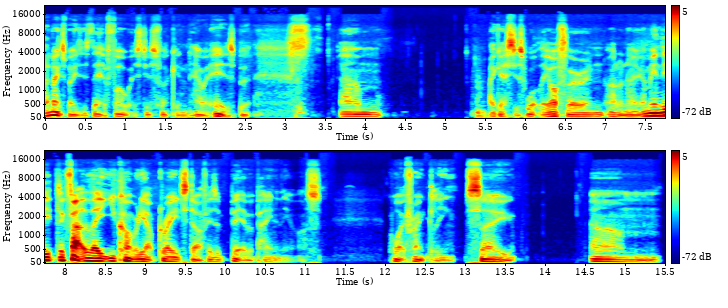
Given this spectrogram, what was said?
I don't suppose it's their fault. It's just fucking how it is. But um, I guess just what they offer, and I don't know. I mean, the the fact that they you can't really upgrade stuff is a bit of a pain in the ass, quite frankly. So, um,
